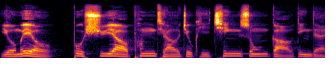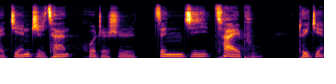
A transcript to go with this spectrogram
有没有不需要烹调就可以轻松搞定的减脂餐或者是增肌菜谱推荐？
